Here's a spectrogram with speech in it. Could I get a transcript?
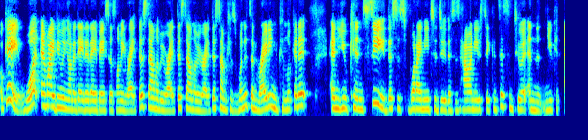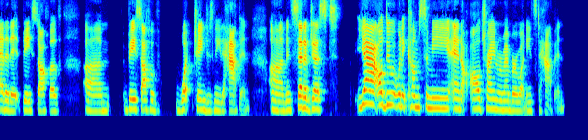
okay, what am I doing on a day to day basis? Let me write this down. Let me write this down. Let me write this down because when it's in writing, you can look at it and you can see this is what I need to do. This is how I need to stay consistent to it, and then you can edit it based off of um, based off of what changes need to happen. Um, instead of just yeah i'll do it when it comes to me and i'll try and remember what needs to happen.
